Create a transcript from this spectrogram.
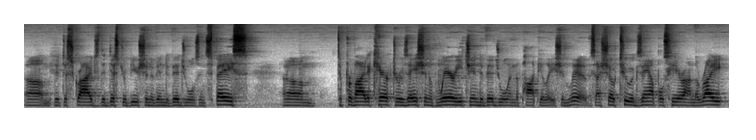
um, that describes the distribution of individuals in space, um, to provide a characterization of where each individual in the population lives. I show two examples here on the right.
